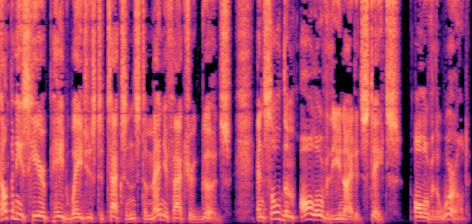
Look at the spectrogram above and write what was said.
Companies here paid wages to Texans to manufacture goods and sold them all over the United States, all over the world.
